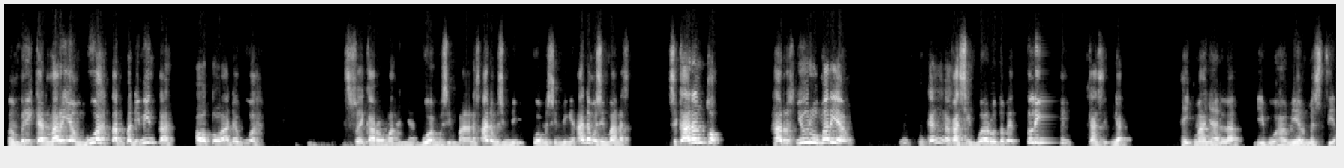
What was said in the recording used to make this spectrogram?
memberikan Maryam buah tanpa diminta, auto ada buah sesuai karomahnya. Buah musim panas, ada musim dingin. Buah musim dingin, ada musim panas. Sekarang kok harus nyuruh Maryam? Kan nggak kasih buah rutubnya, teling. Kasih, nggak. Hikmahnya adalah ibu hamil mesti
